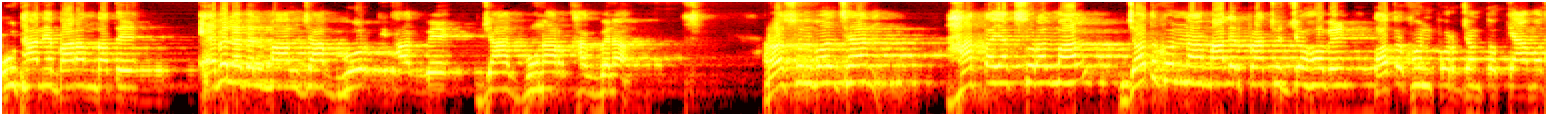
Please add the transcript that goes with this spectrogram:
উঠানে, বারান্দাতে অ্যাভেলেবেল মাল যা ভর্তি থাকবে, যা গুনার থাকবে না। রসুল বলছেন হাত্তা একশোরাল মাল, যতক্ষণ না মালের প্রাচুর্য হবে, ততক্ষণ পর্যন্ত কেয়ামত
